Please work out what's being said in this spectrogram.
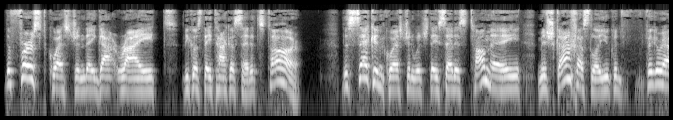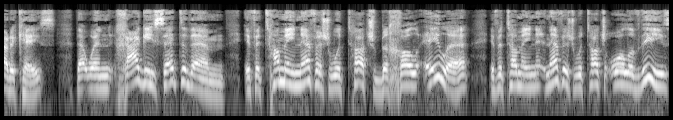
the first question they got right because they taka said it's tahar. The second question, which they said is Tameh Mishkachasla, you could figure out a case that when Chagi said to them, if a Tameh Nefesh would touch Bechol Eile, if a Tameh Nefesh would touch all of these,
